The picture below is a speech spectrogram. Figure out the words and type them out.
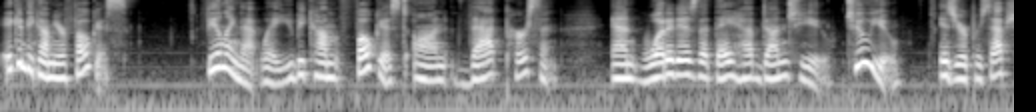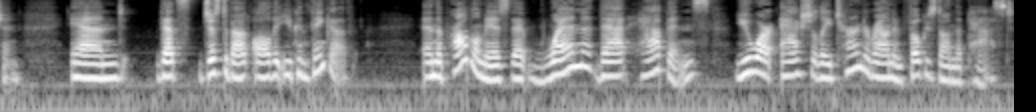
it can become your focus. Feeling that way, you become focused on that person and what it is that they have done to you. To you is your perception. And that's just about all that you can think of. And the problem is that when that happens, you are actually turned around and focused on the past.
